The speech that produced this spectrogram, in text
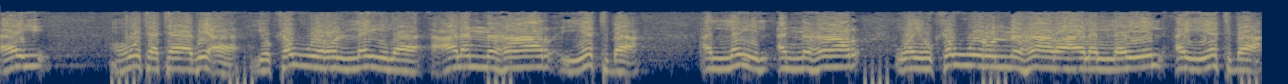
أي متتابعة. يكور الليل على النهار يتبع. الليل النهار ويكور النهار على الليل أي يتبع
